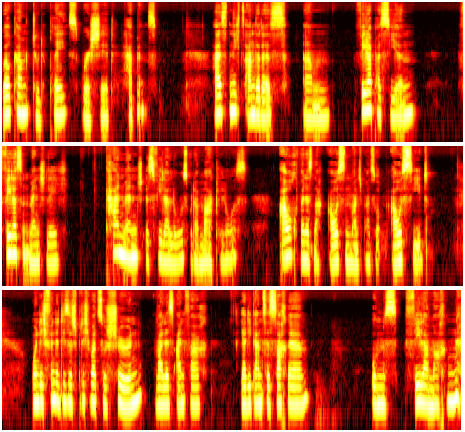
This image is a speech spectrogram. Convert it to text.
Welcome to the place where shit happens. heißt nichts anderes. Ähm, Fehler passieren. Fehler sind menschlich. Kein Mensch ist fehlerlos oder makellos. Auch wenn es nach außen manchmal so aussieht. Und ich finde dieses Sprichwort so schön, weil es einfach ja die ganze Sache ums Fehler machen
